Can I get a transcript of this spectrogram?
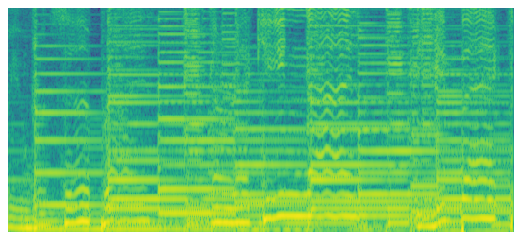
We weren't surprised nor recognized. The impact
